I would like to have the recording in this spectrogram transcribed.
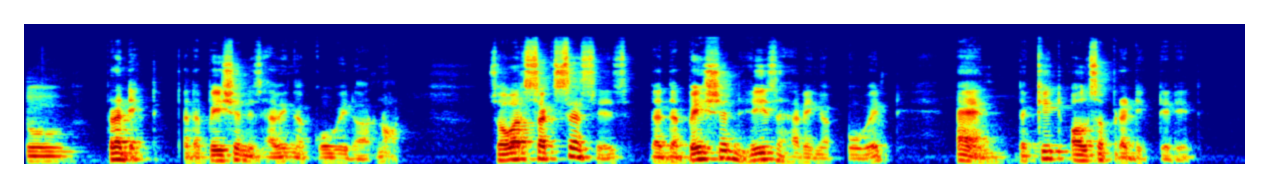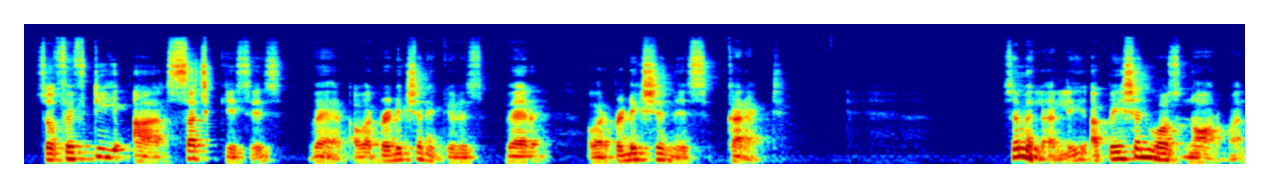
to predict that a patient is having a COVID or not. So our success is that the patient is having a COVID and the kit also predicted it. So 50 are such cases where our prediction accuracy, where our prediction is correct. Similarly, a patient was normal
